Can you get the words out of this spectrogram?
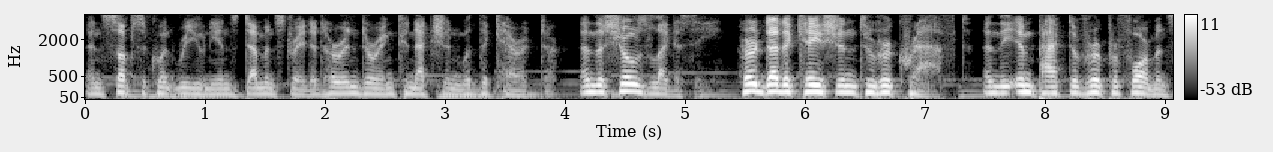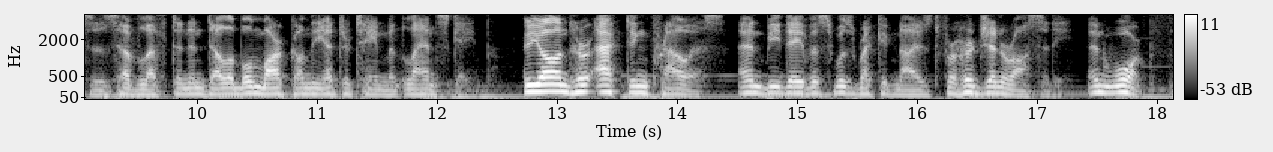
and subsequent reunions demonstrated her enduring connection with the character and the show's legacy. Her dedication to her craft and the impact of her performances have left an indelible mark on the entertainment landscape. Beyond her acting prowess, Ann B. Davis was recognized for her generosity and warmth.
